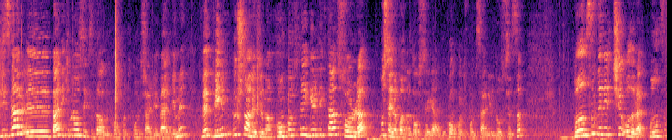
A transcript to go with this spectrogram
Bizler, e, ben 2018'de aldım Konkordo Komiserliği belgemi ve benim 3 tane firmam Konkordo'ya girdikten sonra bu sene bana dosya geldi, Konkordo Komiserliği dosyası. Bağımsız denetçi olarak, bağımsız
